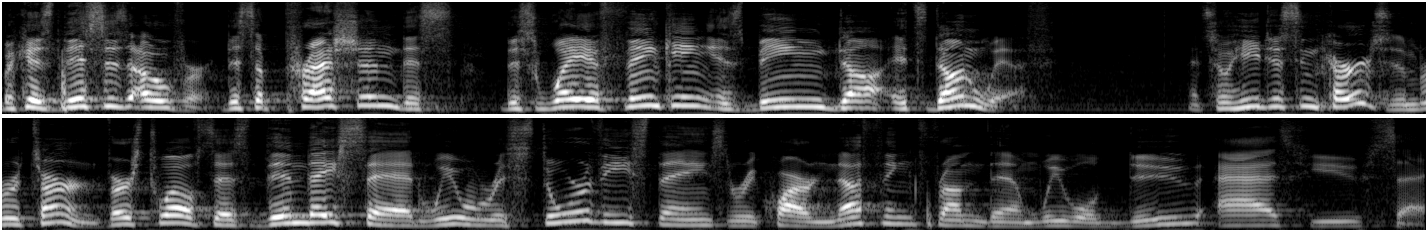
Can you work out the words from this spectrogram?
Because this is over. This oppression, this, this way of thinking is being done, it's done with. And so he just encourages them to return. Verse 12 says, Then they said, We will restore these things and require nothing from them. We will do as you say.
